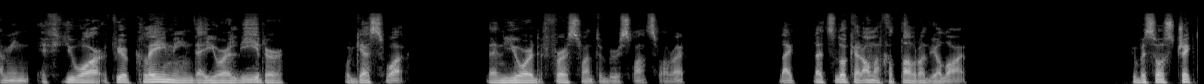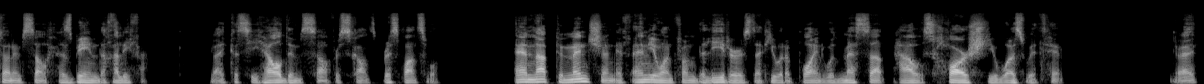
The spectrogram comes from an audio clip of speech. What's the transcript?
I mean, if you are, if you're claiming that you're a leader, well, guess what? Then you're the first one to be responsible, right? Like, let's look at Umar Khattab radiallahu anhu. He was so strict on himself as being the Khalifa, right? Because he held himself responsible. And not to mention if anyone from the leaders that he would appoint would mess up how harsh he was with him, right?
